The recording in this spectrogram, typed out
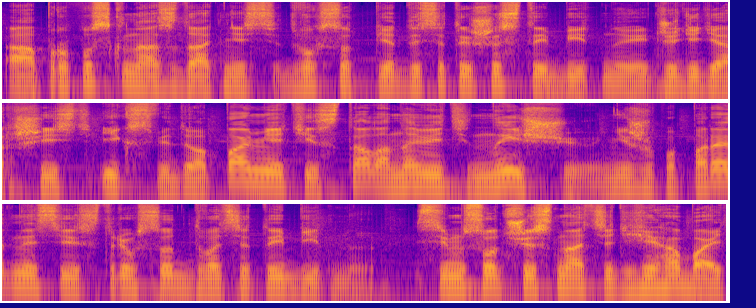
а пропускна здатність 256-бітної GDDR6X відеопам'яті стала навіть нижчою, ніж у попередниці з 320-бітною. 716 ГБ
